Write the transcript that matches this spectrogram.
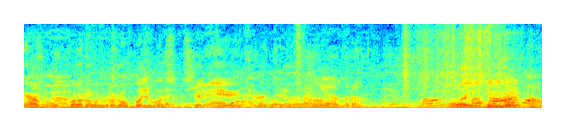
Яблоко ру- рубль 89 за килограмм. євро. Ой, евро.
